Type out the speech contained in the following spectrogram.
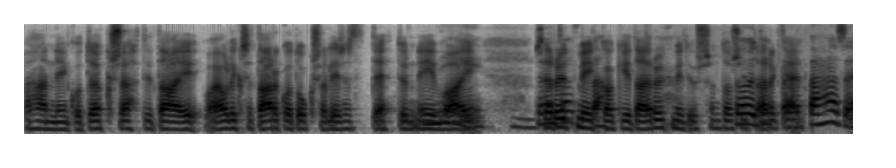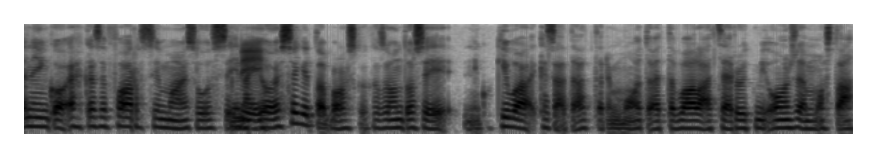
vähän niin kuin töksähti tai vai oliko se tarkoituksellisesti tehty niin, niin. vai se rytmiikkakin tai rytmitys on tosi Toi tärkeä. Totta, vähän se niin kuin, ehkä se farssimaisuus siinä niin. joissakin tapauksissa, koska se on tosi niin kuin kiva kesäteatterin muoto, että tavallaan että se rytmi on semmoista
